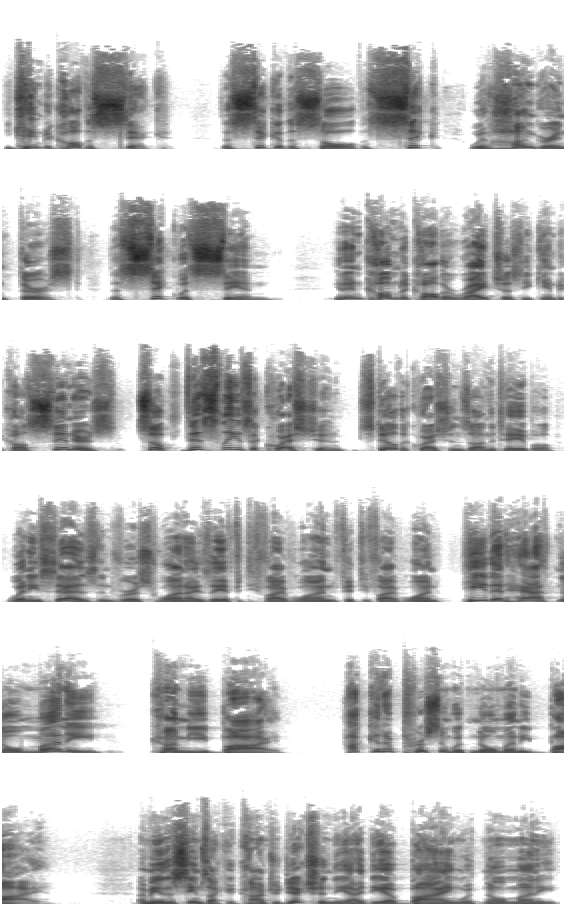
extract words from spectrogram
He came to call the sick, the sick of the soul, the sick with hunger and thirst, the sick with sin. He didn't come to call the righteous, he came to call sinners. So this leaves a question, still the question's on the table, when he says in verse 1, Isaiah 55 1, 55 1, He that hath no money, come ye buy. How can a person with no money buy? I mean, this seems like a contradiction, the idea of buying with no money.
